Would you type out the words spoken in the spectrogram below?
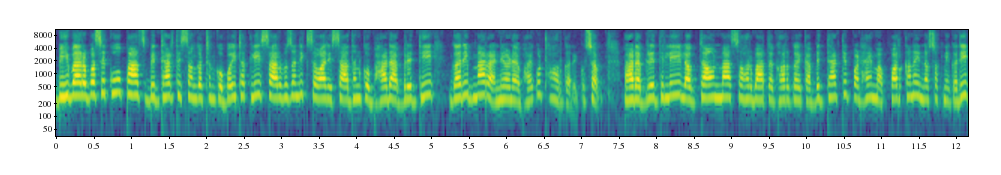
बिहिबार बसेको पाँच विद्यार्थी संगठनको बैठकले सार्वजनिक सवारी साधनको भाडा वृद्धि गरिबमारा निर्णय भएको ठहर गरेको छ। भाडा वृद्धिले लकडाउनमा सहरबाट घर गएका विद्यार्थी पढाइमा फर्कनै नसक्ने गरी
